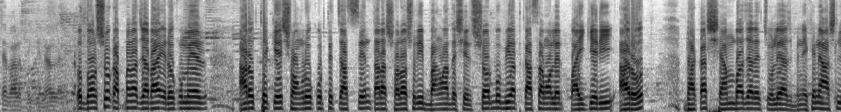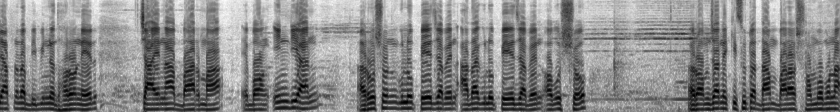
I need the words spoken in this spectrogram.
তাই ভালো থাকবেন আল্লাহ তো দর্শক আপনারা যারা এরকমের আড়ত থেকে সংগ্রহ করতে চাচ্ছেন তারা সরাসরি বাংলাদেশের সর্ববৃহৎ কাঁচামালের পাইকারি আড়ত ঢাকার শ্যামবাজারে চলে আসবেন। এখানে আসলে আপনারা বিভিন্ন ধরনের চায়না, বার্মা এবং ইন্ডিয়ান রসুনগুলো পেয়ে যাবেন, আদাগুলো পেয়ে যাবেন। অবশ্য রমজানে কিছুটা দাম বাড়ার সম্ভাবনা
